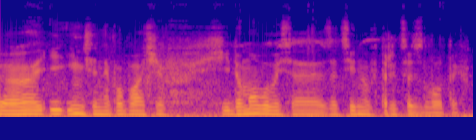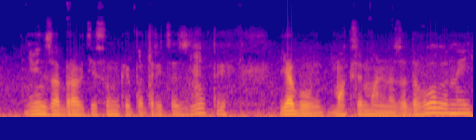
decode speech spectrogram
е, і інші не побачив. І домовилися за ціну в 30 злотих. Він забрав ті сумки по 30 злотих. Я був максимально задоволений.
